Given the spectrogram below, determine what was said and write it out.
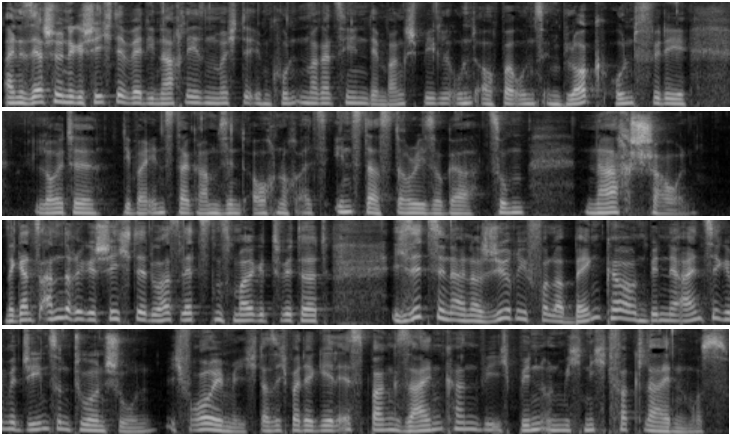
Eine sehr schöne Geschichte, wer die nachlesen möchte im Kundenmagazin, dem Bankspiegel und auch bei uns im Blog und für die Leute, die bei Instagram sind, auch noch als Insta-Story sogar zum Nachschauen. Eine ganz andere Geschichte, du hast letztens mal getwittert, ich sitze in einer Jury voller Banker und bin der Einzige mit Jeans und Turnschuhen. Ich freue mich, dass ich bei der GLS Bank sein kann, wie ich bin und mich nicht verkleiden muss.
